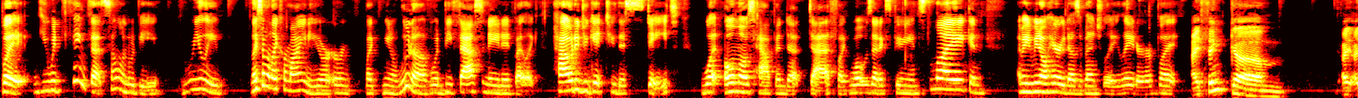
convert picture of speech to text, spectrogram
But you would think that someone would be really like someone like Hermione or, or like you know Luna would be fascinated by like how did you get to this state? What almost happened at death? Like what was that experience like? And I mean, we know Harry does eventually later, but I think um, I, I,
